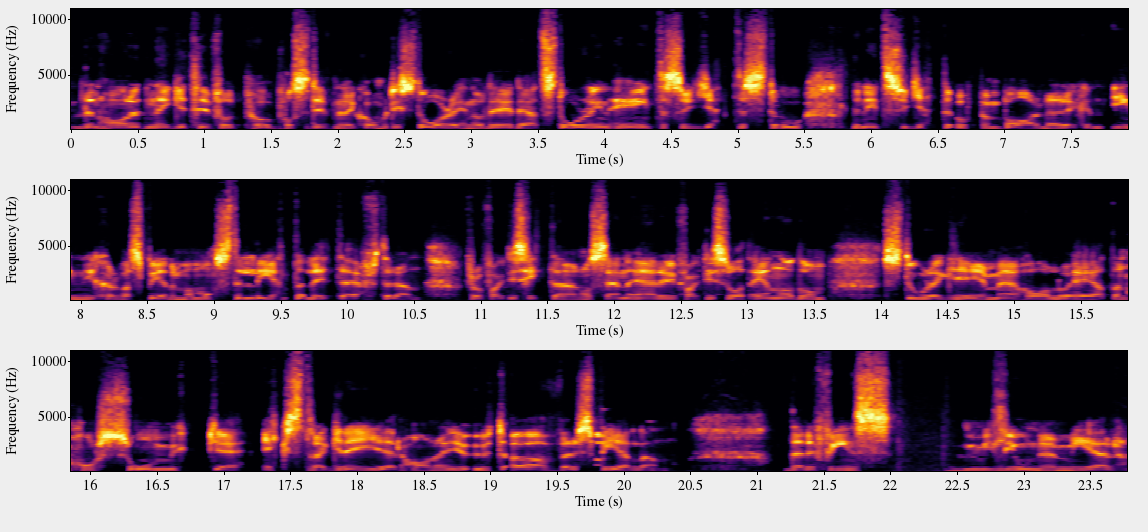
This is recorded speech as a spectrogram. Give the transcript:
den har ett negativt och ett positivt när det kommer till storyn. Och det är det att storyn är inte så jättestor. Den är inte så jätteuppenbar när det är in i själva spelet. Man måste leta lite efter den för att faktiskt hitta den. Och sen är det ju faktiskt så att en av de stora grejerna med Halo är att den har så mycket extra grejer har den ju utöver spelen. Där det finns miljoner mer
